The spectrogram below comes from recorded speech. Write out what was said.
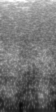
Fuck!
